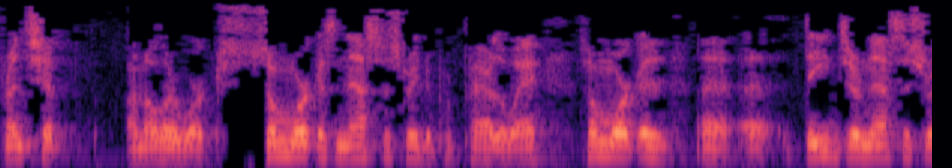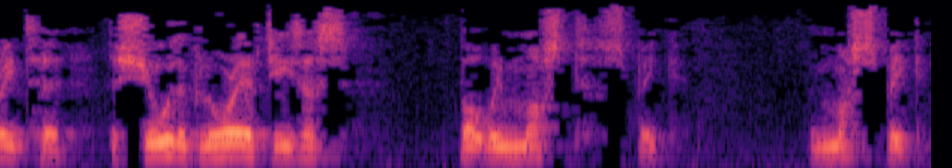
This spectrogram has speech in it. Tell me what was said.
friendship and other works. Some work is necessary to prepare the way. Some work, is, uh, uh, deeds are necessary to, to show the glory of Jesus. But we must speak. We must speak.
